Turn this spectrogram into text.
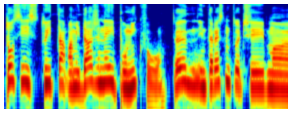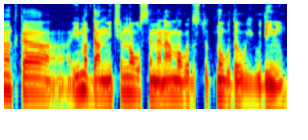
То си стои там, ами даже не е и пониквало. Те, интересното е, че има, така, има данни, че много семена могат да стоят много дълги години,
